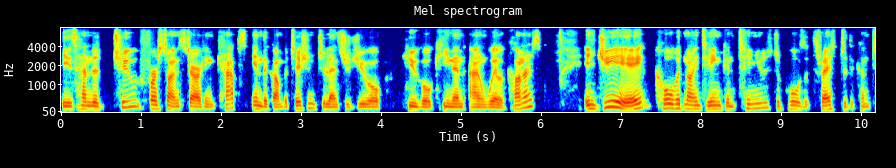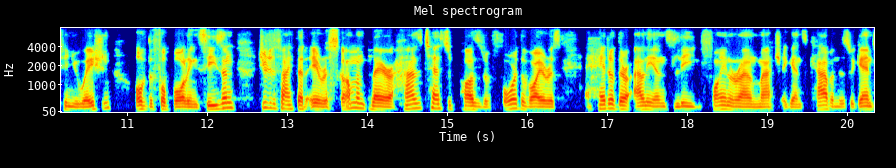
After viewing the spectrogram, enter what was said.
He's handed two first time starting caps in the competition to Leinster duo Hugo Keenan and Will Connors. In GAA, COVID 19 continues to pose a threat to the continuation of the footballing season due to the fact that a Roscommon player has tested positive for the virus ahead of their Allianz League final round match against Cavan this weekend,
